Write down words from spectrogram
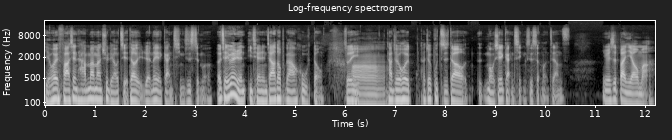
也会发现他慢慢去了解到底人类的感情是什么。而且因为人以前人家都不跟他互动，所以他就会他就不知道某些感情是什么这样子。因为是半妖嘛，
